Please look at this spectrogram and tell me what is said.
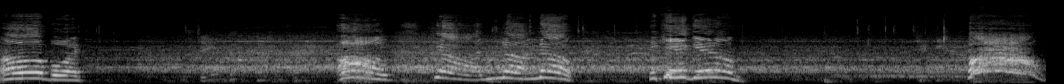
Oh boy. Saved up that tag. Oh god, no, no! He can't get him! Oh!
